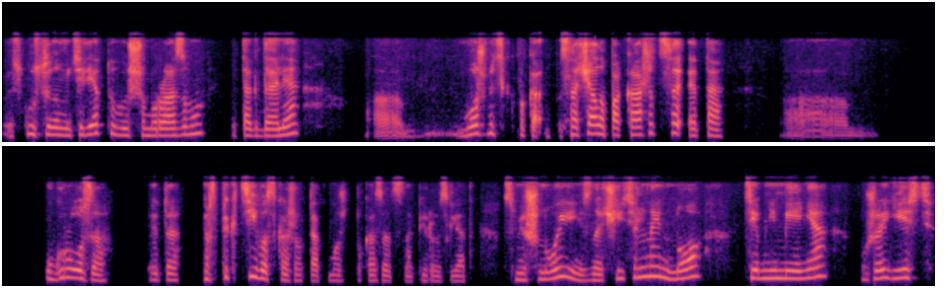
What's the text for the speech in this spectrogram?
искусственному интеллекту, высшему разуму и так далее. Э, может быть, пока, сначала покажется это э, угроза, это перспектива, скажем так, может показаться на первый взгляд смешной и незначительной, но тем не менее уже есть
